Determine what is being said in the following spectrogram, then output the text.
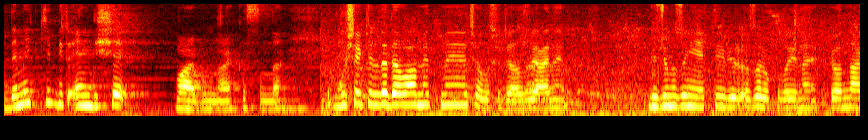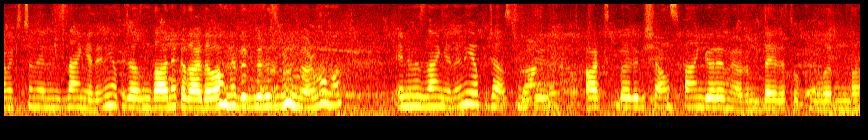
Demek ki bir endişe var bunun arkasında. Bu şekilde devam etmeye çalışacağız. Yani gücümüzün yettiği bir özel okula yine göndermek için elimizden geleni yapacağız. Daha ne kadar devam edebiliriz bilmiyorum ama elimizden geleni yapacağız. Çünkü artık böyle bir şans ben göremiyorum devlet okullarında.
